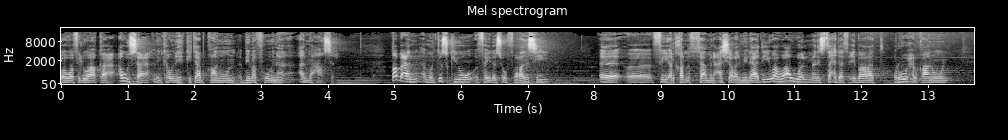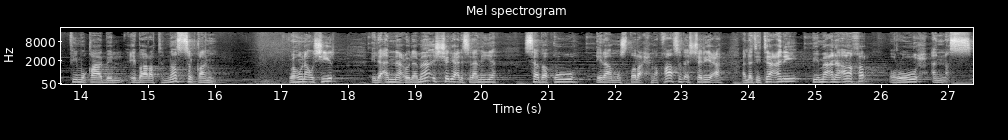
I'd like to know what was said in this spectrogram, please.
وهو في الواقع أوسع من كونه كتاب قانون بمفهومنا المعاصر. طبعا مونتسكيو فيلسوف فرنسي في القرن الثامن عشر الميلادي وهو أول من استحدث عبارة روح القانون في مقابل عبارة نص القانون. وهنا أشير إلى أن علماء الشريعة الإسلامية سبقوه إلى مصطلح مقاصد الشريعة التي تعني بمعنى آخر روح النص.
